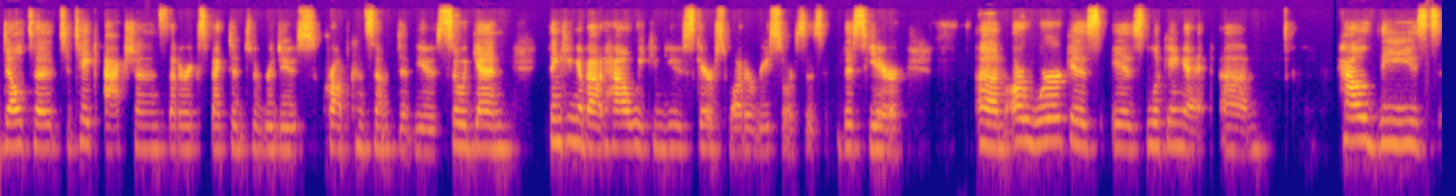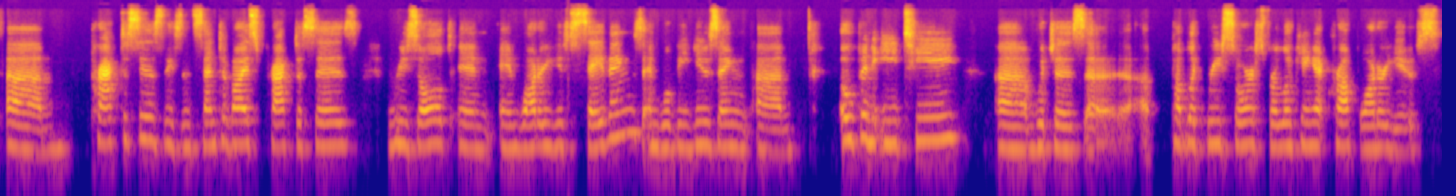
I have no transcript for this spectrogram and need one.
delta to take actions that are expected to reduce crop consumptive use. So again, thinking about how we can use scarce water resources this year. Um, our work is, is looking at um, how these um, practices, these incentivized practices, result in, in water use savings, and we'll be using um, OpenET, uh, which is a, a, public resource for looking at crop water use,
